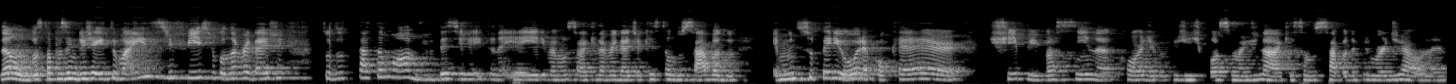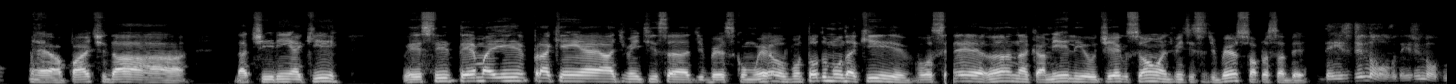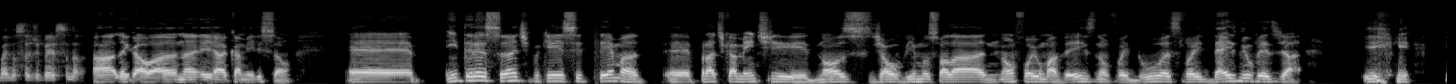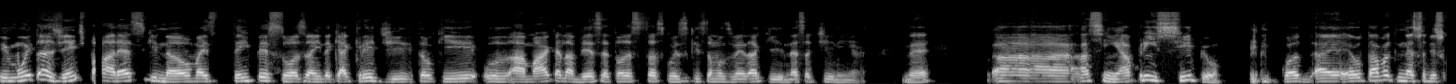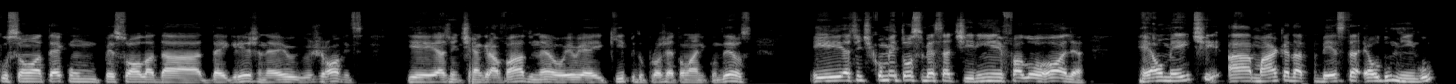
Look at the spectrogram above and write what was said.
Não, você tá fazendo do jeito mais difícil, quando na verdade tudo tá tão óbvio desse jeito, né? E aí ele vai mostrar que, na verdade, a questão do sábado é muito superior a qualquer chip, vacina, código que a gente possa imaginar. A questão do sábado é primordial, né? É, a parte da, da tirinha aqui, esse tema aí, para quem é adventista de berço como eu, vou todo mundo aqui, você, Ana, Camille e o Diego são adventistas de berço, só para saber? Desde novo, desde novo, mas não sou de berço, não. Ah, legal, a Ana e a Camille são. É interessante, porque esse tema, é, praticamente, nós já ouvimos falar, não foi uma vez, não foi duas, foi dez mil vezes já. E e muita gente parece que não, mas tem pessoas ainda que acreditam que o, a marca da besta é todas essas coisas que estamos vendo aqui nessa tirinha, né? Ah, assim, a princípio, quando, eh, eu estava nessa discussão até com o pessoal lá da, da igreja, né, eu e os jovens, e a gente tinha gravado, né, eu e a equipe do Projeto Online com Deus, e a gente comentou sobre essa tirinha e falou, olha, realmente a marca da besta é o domingo,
